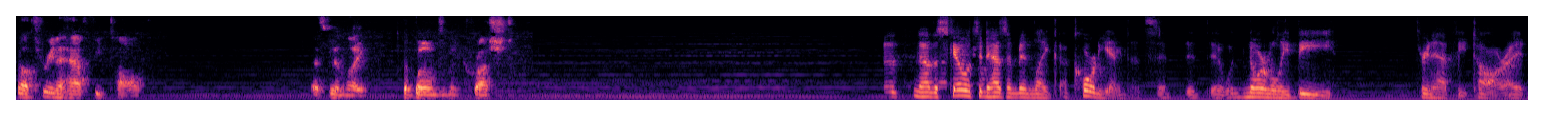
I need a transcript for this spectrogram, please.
about three and a half feet tall. That's been like the bones have been crushed. Now the skeleton hasn't been like accordion. It's it, it, it would normally be three and a half feet tall, right?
